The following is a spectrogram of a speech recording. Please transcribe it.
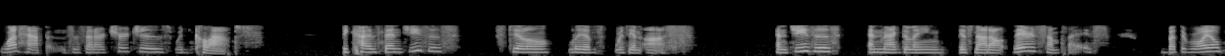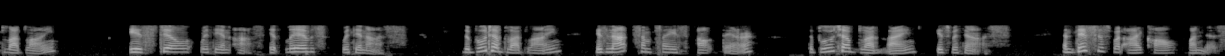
what happens is that our churches would collapse because then Jesus still lives within us. And Jesus and Magdalene is not out there someplace, but the royal bloodline is still within us. It lives within us. The Buddha bloodline is not someplace out there. The Buddha bloodline is within us. And this is what I call oneness.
